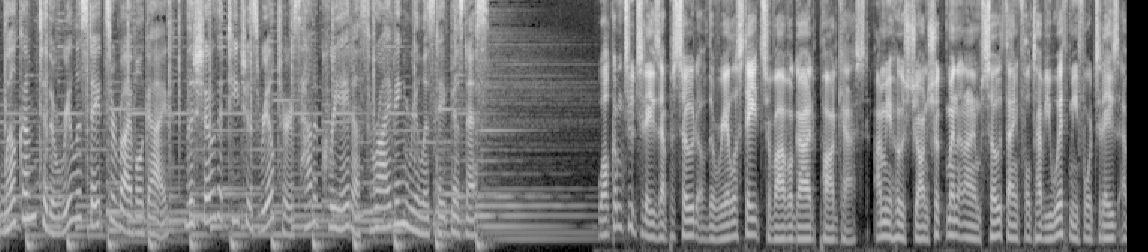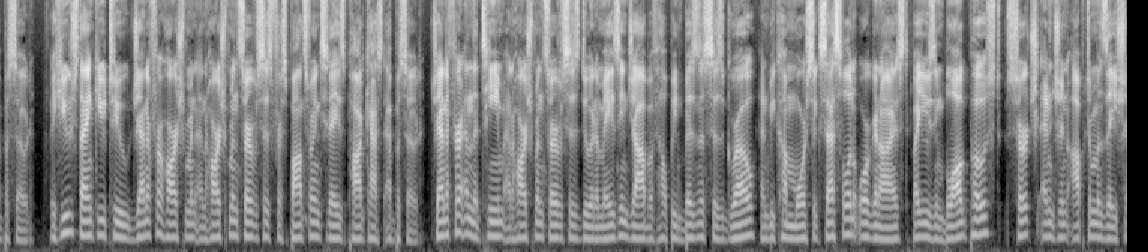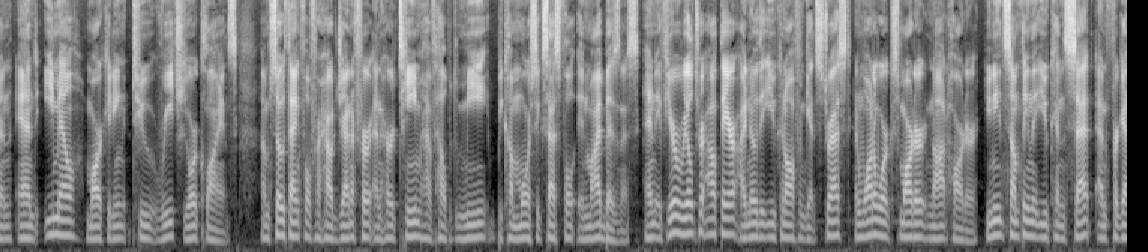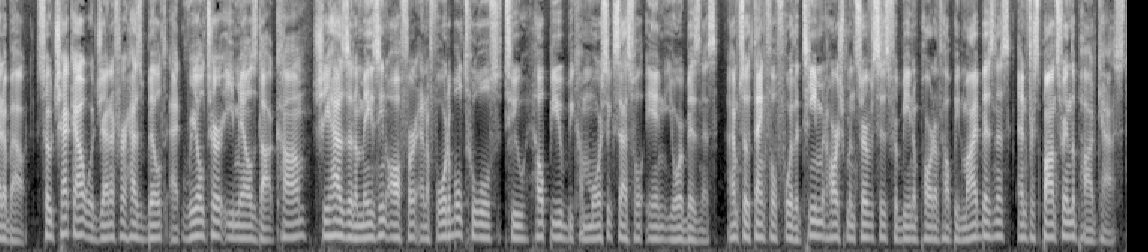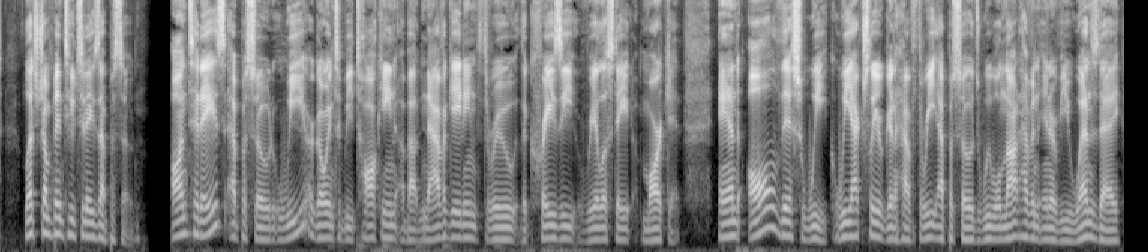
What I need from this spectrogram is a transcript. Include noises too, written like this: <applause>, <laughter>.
Welcome to the Real Estate Survival Guide, the show that teaches realtors how to create a thriving real estate business. Welcome to today's episode of the Real Estate Survival Guide podcast. I'm your host, John Shookman, and I am so thankful to have you with me for today's episode. A huge thank you to Jennifer Harshman and Harshman Services for sponsoring today's podcast episode. Jennifer and the team at Harshman Services do an amazing job of helping businesses grow and become more successful and organized by using blog post, search engine optimization, and email marketing to reach your clients. I'm so thankful for how Jennifer and her team have helped me become more successful in my business. And if you're a realtor out there, I know that you can often get stressed and want to work smarter, not harder. You need something that you can set and forget about. So check out what Jennifer has built at realtoremails.com. She has an amazing offer and affordable tools to help you become more successful in your business. I'm so thankful for the team at Harshman Services for being a part of helping my business and for sponsoring the podcast. Let's jump into today's episode. On today's episode, we are going to be talking about navigating through the crazy real estate market. And all this week, we actually are going to have three episodes. We will not have an interview Wednesday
